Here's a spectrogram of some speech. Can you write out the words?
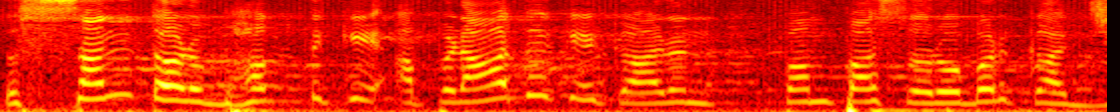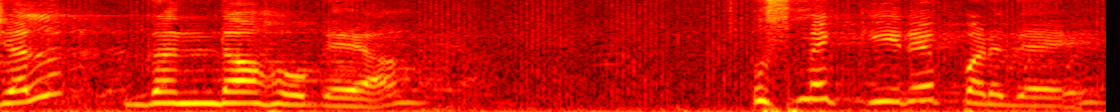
तो संत और भक्त के अपराध के कारण पंपा सरोवर का जल गंदा हो गया। उसमें कीड़े पड़ गए।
